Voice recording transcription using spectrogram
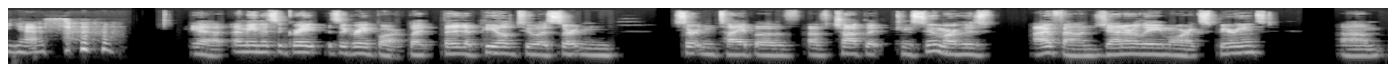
Yes. Yeah, I mean it's a great it's a great bar, but but it appealed to a certain certain type of of chocolate consumer who's I've found generally more experienced. Um,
